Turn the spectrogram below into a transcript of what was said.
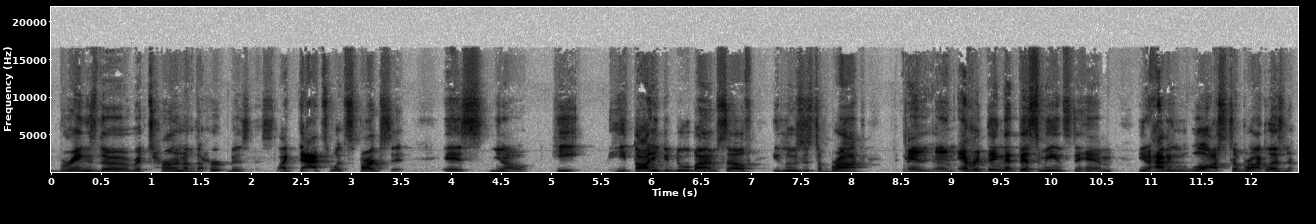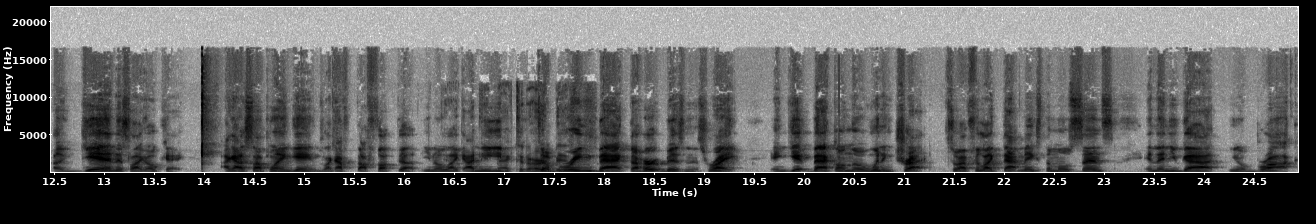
brings the return of the Hurt Business. Like that's what sparks it. Is you know he he thought he could do it by himself. He loses to Brock, and, and everything that this means to him, you know, having lost to Brock Lesnar again, it's like, okay, I got to stop playing games. Like I, I fucked up, you know, like I need to to, bring back the hurt business, right? And get back on the winning track. So I feel like that makes the most sense. And then you got, you know, Brock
